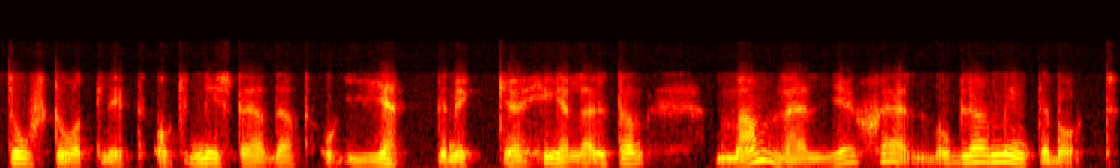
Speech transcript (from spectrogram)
storståtligt och nystädat och jättemycket hela utan man väljer själv och glöm inte bort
